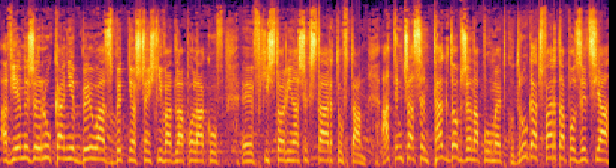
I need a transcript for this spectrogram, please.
a wiemy, że Ruka nie była zbytnio szczęśliwa dla Polaków w historii naszych startów tam. A tymczasem tak dobrze na półmetku. Druga, czwarta pozycja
